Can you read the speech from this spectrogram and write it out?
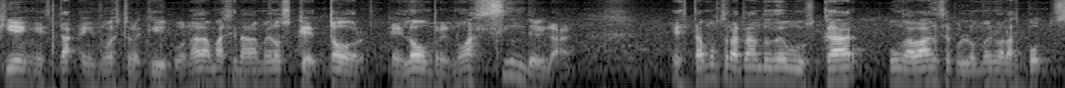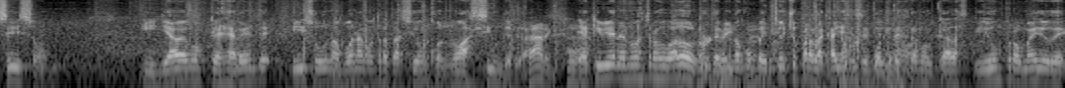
quién está en nuestro equipo. Nada más y nada menos que Thor, el hombre, no a Syndergaard. Estamos tratando de buscar un avance por lo menos a las post-season y ya vemos que el gerente hizo una buena contratación con Noah Syndergaard. Y aquí viene nuestro jugador que terminó con 28 para la calle, 63 remolcadas y un promedio de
